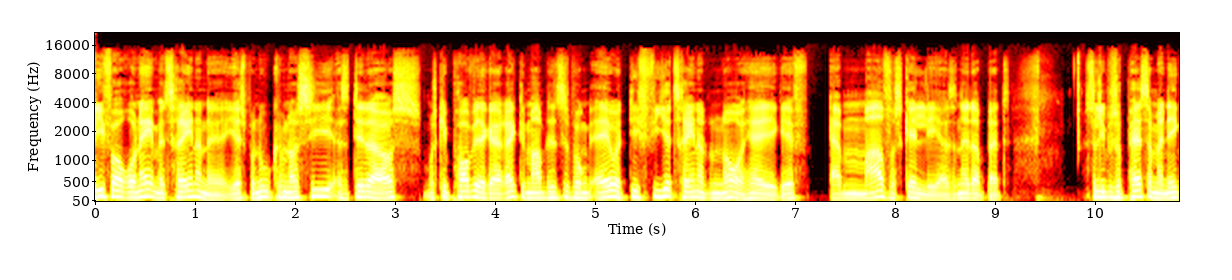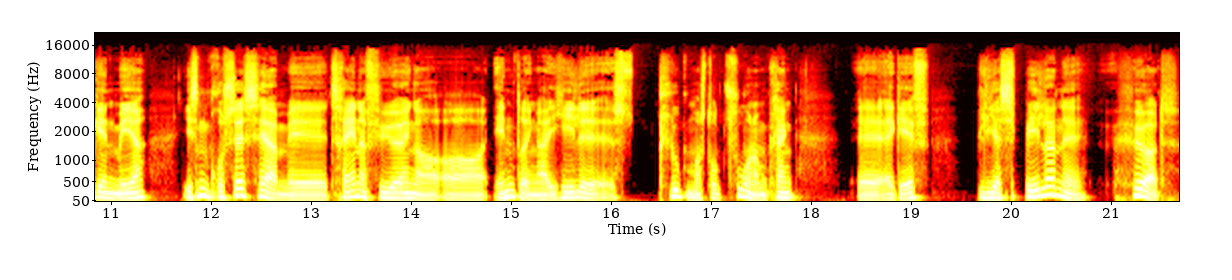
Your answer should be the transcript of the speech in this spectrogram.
Lige for at runde af med trænerne, Jesper, nu kan man også sige, altså det der også måske påvirker rigtig meget på det tidspunkt, er jo, at de fire træner, du når her i AGF, er meget forskellige. Altså netop, at så lige så passer man ikke ind mere. I sådan en proces her med trænerfyringer og ændringer i hele klubben og strukturen omkring øh, AGF, bliver spillerne hørt?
